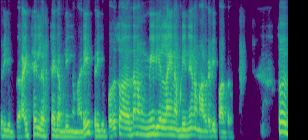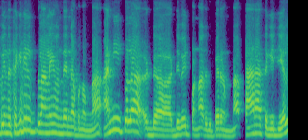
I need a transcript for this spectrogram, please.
பிரிக்க போகுது. ரைட் சைடு லெஃப்ட் சைடு அப்படிங்கிற மாதிரி பிரிக்க போகுது. ஸோ அதுதான் நம்ம மீடியல் லைன் அப்படின்னு நம்ம ஆல்ரெடி பார்த்துருக்கோம். ஸோ இப்போ இந்த செகிடியல் பிளான்லயும் வந்து என்ன பண்ணோம்னா அன்இக்குவலா டிவைட் பண்ணா அதுக்கு பேர் என்னன்னா பேராசெகிட்டியல்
